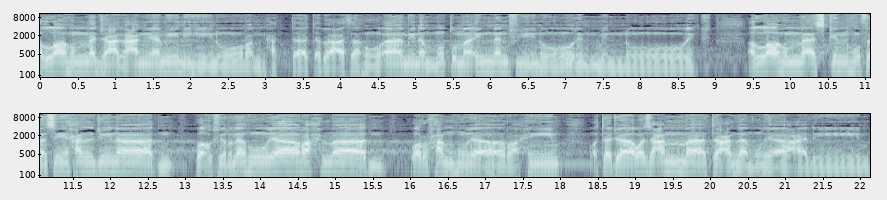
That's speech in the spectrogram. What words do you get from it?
اللهم اجعل عن يمينه نورا حتى تبعثه آمنا مطمئنا في نور من نورك اللهم أسكنه فسيح الجنان واغفر له يا رحمن وارحمه يا رحيم وتجاوز عما تعلم يا عليم.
